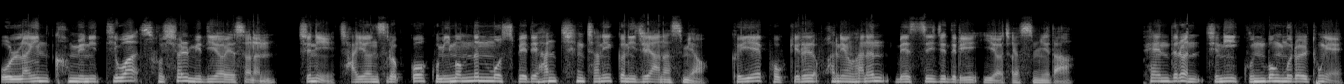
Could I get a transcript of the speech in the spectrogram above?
온라인 커뮤니티와 소셜미디어에서는 진이 자연스럽고 꾸밈없는 모습에 대한 칭찬이 끊이지 않았으며 그의 복귀를 환영하는 메시지들이 이어졌습니다. 팬들은 진이 군복무를 통해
